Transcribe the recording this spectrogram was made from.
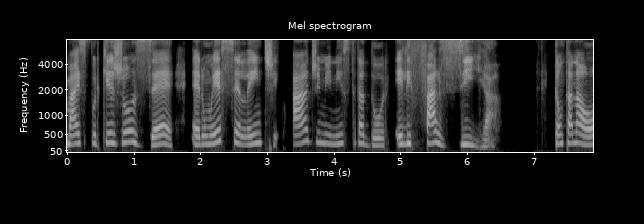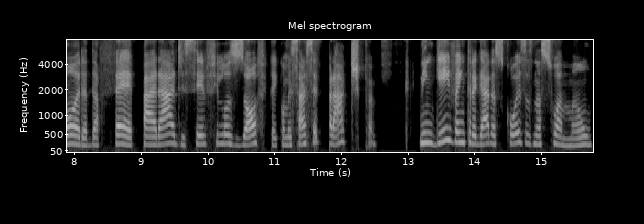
mas porque José era um excelente administrador, ele fazia. Então está na hora da fé parar de ser filosófica e começar a ser prática. Ninguém vai entregar as coisas na sua mão.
